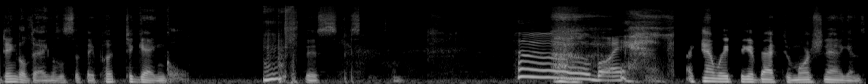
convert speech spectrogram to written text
dingle dangles that they put to gangle this Oh boy. i can't wait to get back to more shenanigans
